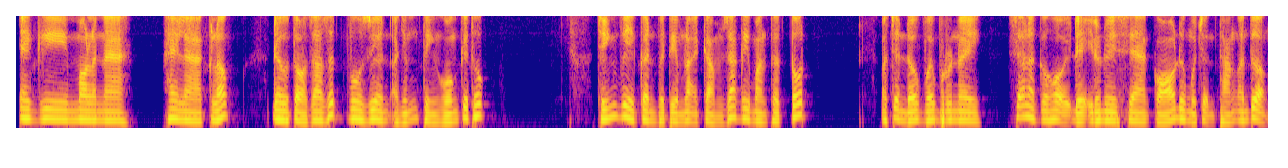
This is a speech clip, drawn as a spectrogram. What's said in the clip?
Egi Maulana hay là Klopp đều tỏ ra rất vô duyên ở những tình huống kết thúc. Chính vì cần phải tìm lại cảm giác ghi bàn thật tốt ở trận đấu với Brunei sẽ là cơ hội để Indonesia có được một trận thắng ấn tượng.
